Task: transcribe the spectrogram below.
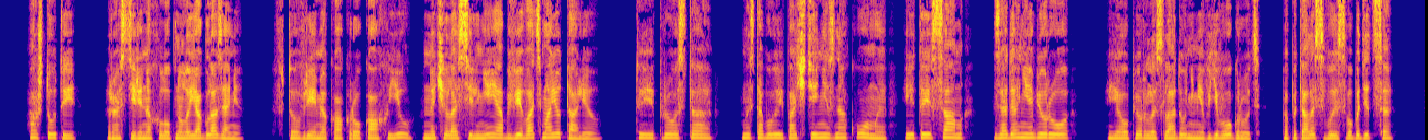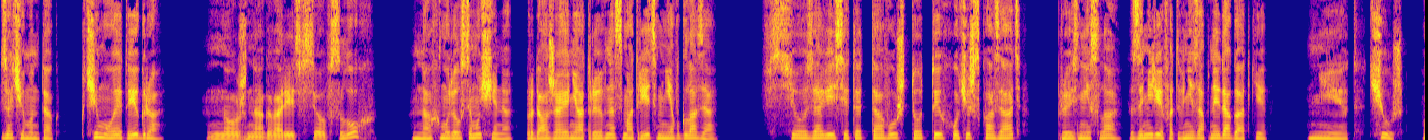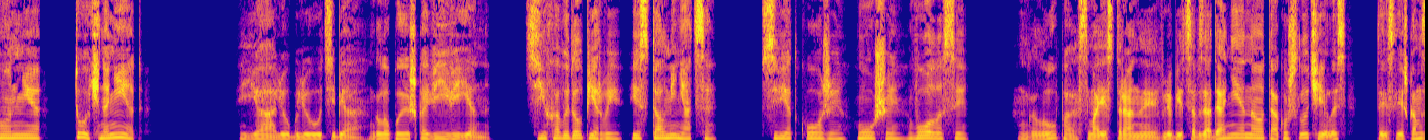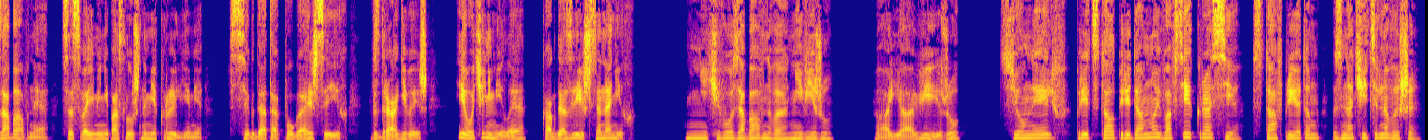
«А что ты?» — растерянно хлопнула я глазами, в то время как рука Хью начала сильнее обвивать мою талию. «Ты просто мы с тобой почти не знакомы, и ты сам задание бюро». Я уперлась ладонями в его грудь, попыталась высвободиться. Зачем он так? К чему эта игра?» «Нужно говорить все вслух?» Нахмурился мужчина, продолжая неотрывно смотреть мне в глаза. «Все зависит от того, что ты хочешь сказать», произнесла, замерев от внезапной догадки. «Нет, чушь, он не... Точно нет!» «Я люблю тебя, глупышка Вивиен», — тихо выдал первый и стал меняться. Цвет кожи, уши, волосы. «Глупо с моей стороны влюбиться в задание, но так уж случилось. Ты слишком забавная, со своими непослушными крыльями. Всегда так пугаешься их, вздрагиваешь, и очень милая, когда злишься на них». «Ничего забавного не вижу». «А я вижу». Темный эльф предстал передо мной во всей красе, став при этом значительно выше.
